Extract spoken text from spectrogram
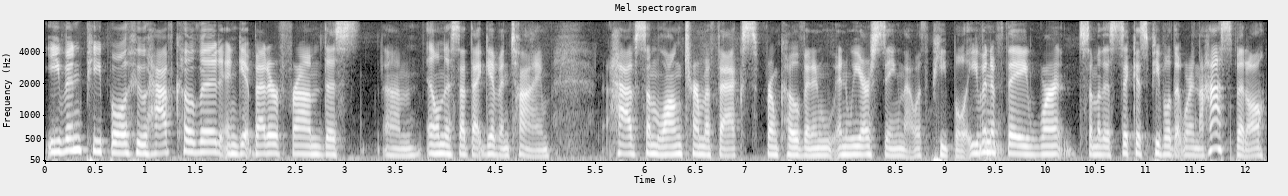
even people who have COVID and get better from this um, illness at that given time have some long term effects from COVID. And, and we are seeing that with people. Even if they weren't some of the sickest people that were in the hospital,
